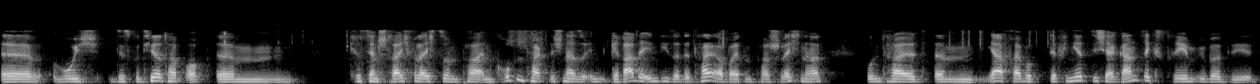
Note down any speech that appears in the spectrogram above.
äh, wo ich diskutiert habe, ob ähm, Christian Streich vielleicht so ein paar im Gruppentaktischen, also in, gerade in dieser Detailarbeit ein paar Schwächen hat und halt, ähm, ja, Freiburg definiert sich ja ganz extrem über die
